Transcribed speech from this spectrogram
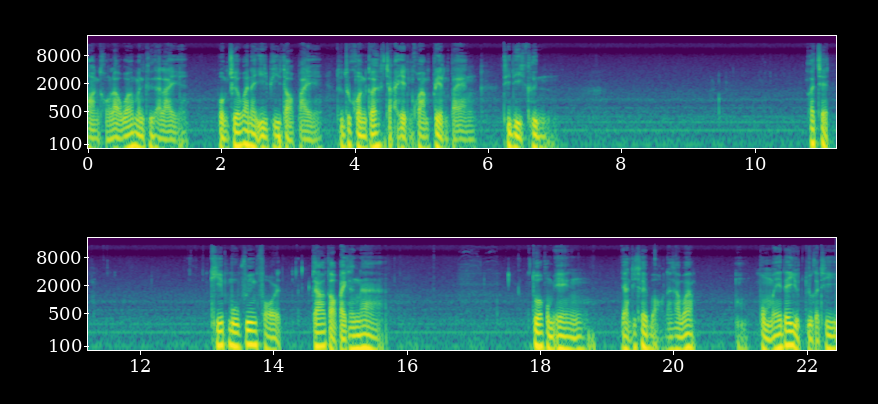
อ่อนของเราว่ามันคืออะไร ผมเชื่อว่าใน EP ต่อไป ทุกๆคนก็จะเห็นความเปลี่ยนแปลงที่ดีขึ้น ข้อ 7 keep moving forward ก้าวต่อไปข้างหน้า ตัวผมเองอย่างที่เคยบอกนะครับว่า ผมไม่ได้หยุดอยู่กับที่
